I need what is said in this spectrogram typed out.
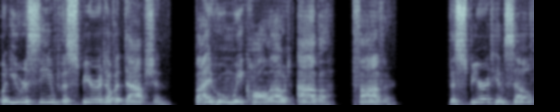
but you received the spirit of adoption, by whom we call out, Abba, Father. The Spirit Himself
